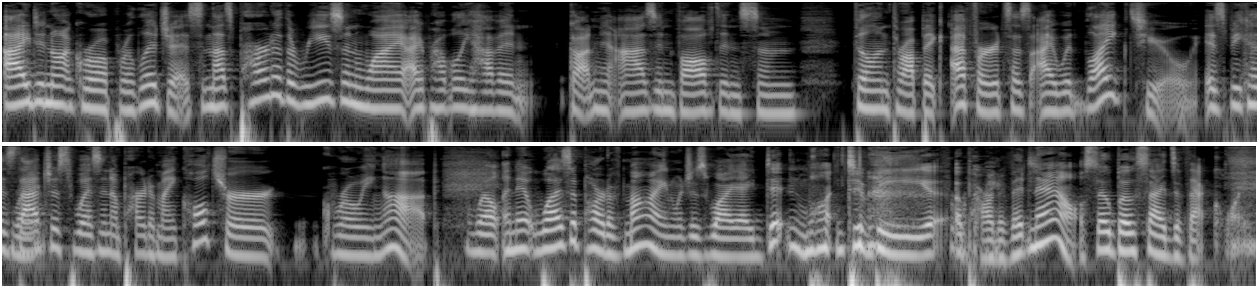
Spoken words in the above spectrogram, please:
I did not grow up religious. And that's part of the reason why I probably haven't gotten as involved in some philanthropic efforts as I would like to is because right. that just wasn't a part of my culture growing up. Well, and it was a part of mine, which is why I didn't want to be right. a part of it now. So both sides of that coin.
